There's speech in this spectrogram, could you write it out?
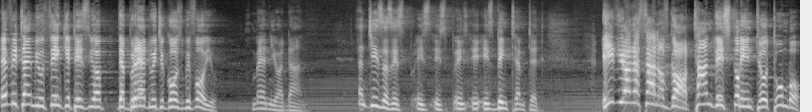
Every time you think it is your, the bread which goes before you, man, you are done. And Jesus is, is, is, is, is being tempted. If you are the Son of God, turn this stone into tumbo.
